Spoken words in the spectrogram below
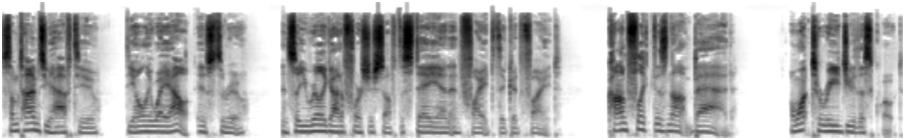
sometimes you have to. The only way out is through. And so you really got to force yourself to stay in and fight the good fight. Conflict is not bad. I want to read you this quote.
